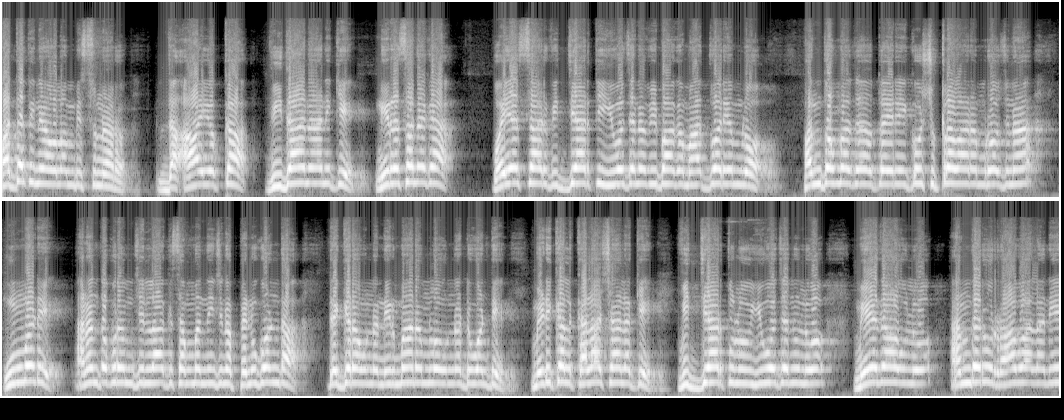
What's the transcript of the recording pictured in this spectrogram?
పద్ధతిని అవలంబిస్తున్నారు. ఆ యొక్క విధానానికి నిరసనగా వైఎస్ఆర్ విద్యార్థి యువజన విభాగం ఆధ్వర్యంలో పంతొమ్మిదవ తారీఖు శుక్రవారం రోజున ఉమ్మడి అనంతపురం జిల్లాకు సంబంధించిన పెనుగొండ దగ్గర ఉన్న నిర్మాణంలో ఉన్నటువంటి మెడికల్ కళాశాలకి విద్యార్థులు యువజనులు మేధావులు అందరూ రావాలని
